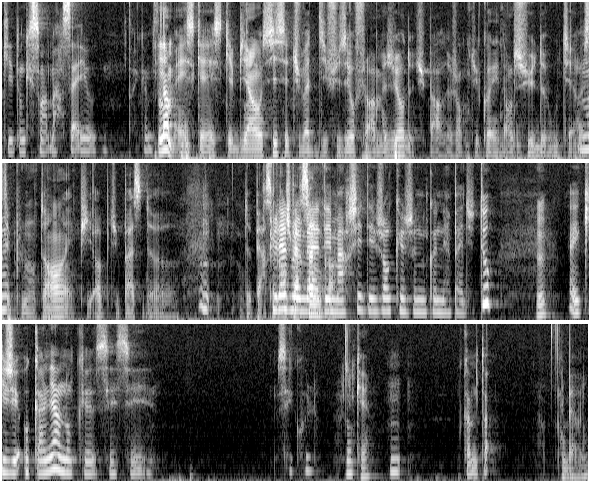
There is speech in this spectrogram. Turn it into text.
qui donc ils sont à Marseille ou un truc comme ça. Non, mais ce qui est, ce qui est bien aussi, c'est que tu vas te diffuser au fur et à mesure. De, tu parles de gens que tu connais dans le sud, où tu es resté Ouais. plus longtemps, et puis hop, tu passes de, Mm. de personne Puis là, en je me mets personne. à quoi. démarcher des gens que je ne connais pas du tout, Hmm. avec qui j'ai aucun lien, donc euh, c'est c'est c'est cool, Ok, comme toi. Eh ben oui.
